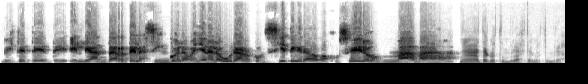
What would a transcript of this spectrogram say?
viste, te, te- el levantarte a las 5 de la mañana a laburar con 7 grados bajo cero, mamá, Ah, te acostumbras, te acostumbras.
